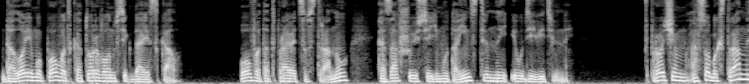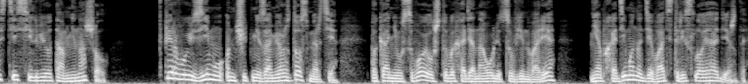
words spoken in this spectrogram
дало ему повод, которого он всегда искал. Повод отправиться в страну, казавшуюся ему таинственной и удивительной. Впрочем, особых странностей Сильвио там не нашел. В первую зиму он чуть не замерз до смерти, пока не усвоил, что, выходя на улицу в январе, необходимо надевать три слоя одежды.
